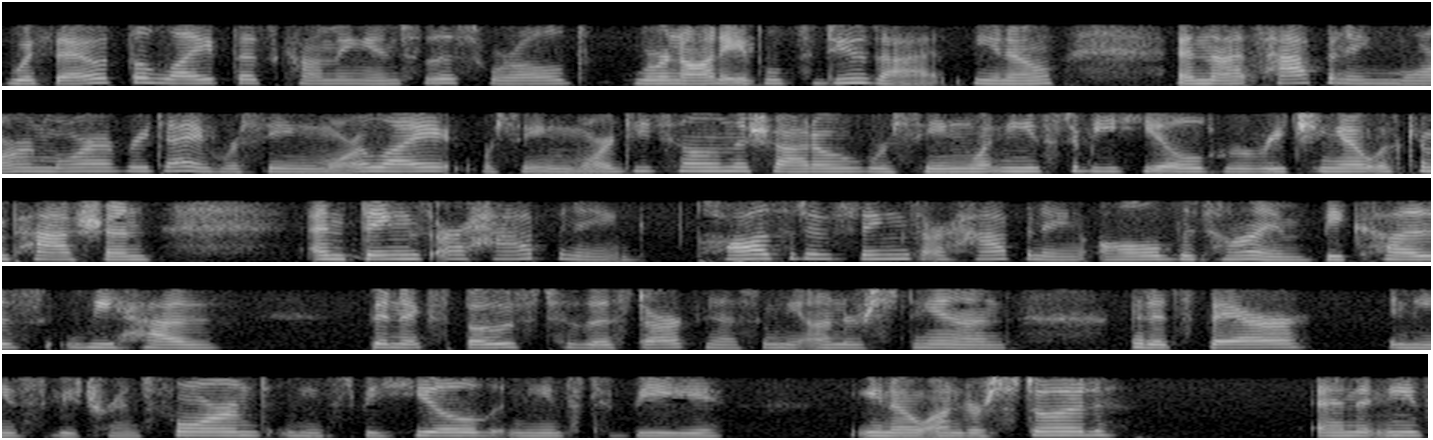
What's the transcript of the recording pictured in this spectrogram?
without the light that's coming into this world, we're not able to do that, you know? And that's happening more and more every day. We're seeing more light, we're seeing more detail in the shadow, we're seeing what needs to be healed, we're reaching out with compassion, and things are happening. Positive things are happening all the time because we have been exposed to this darkness and we understand that it's there, it needs to be transformed, it needs to be healed, it needs to be, you know, understood, and it needs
